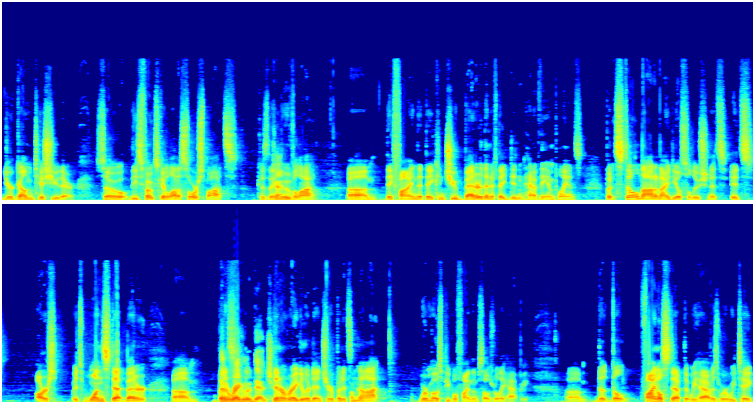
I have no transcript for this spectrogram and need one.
your gum tissue there. So these folks get a lot of sore spots because they Okay. move a lot. Um, they find that they can chew better than if they didn't have the implants, but it's still not an ideal solution. It's it's our it's one step better. Um, Than a regular denture. than a regular denture, but it's not where most people find themselves really happy. Um, the, the final step that we have is where we take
